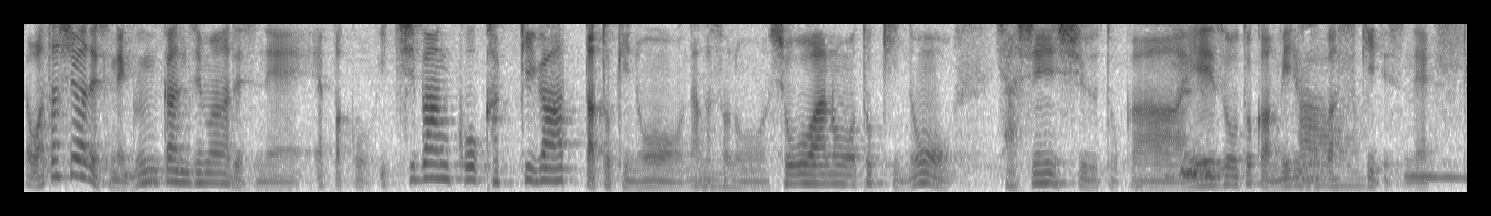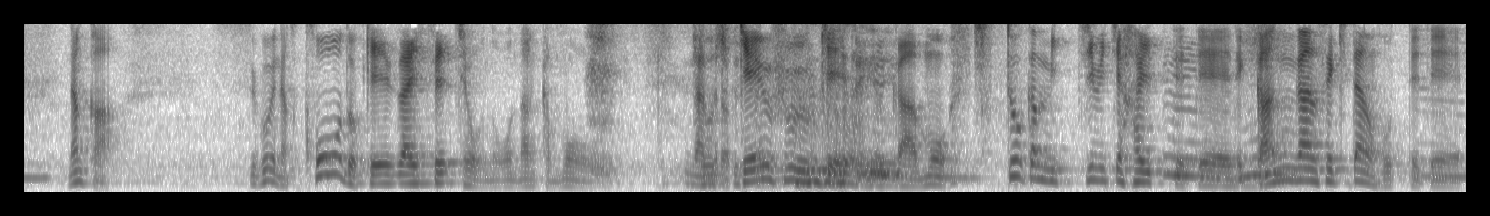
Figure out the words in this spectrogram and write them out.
私はですね軍艦島はですねやっぱこう一番こう活気があった時のなんかその昭和の時の写真集とか映像とか見るのが好きですね。なんかすごいなんか高度経済成長のなんかもうなんだろう原風景というか もう人がみっちみち入っててでガンガン石炭掘っててうん。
